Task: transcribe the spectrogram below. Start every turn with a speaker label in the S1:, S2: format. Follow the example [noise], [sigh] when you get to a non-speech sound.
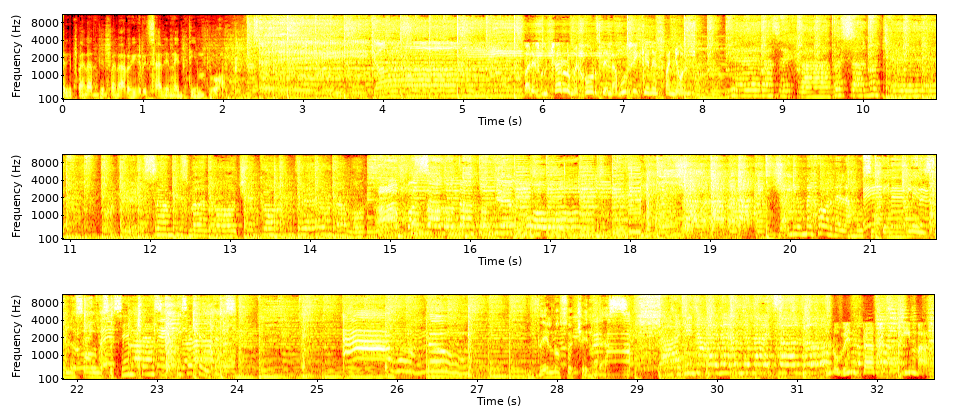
S1: Prepárate para regresar en el tiempo.
S2: Para escuchar lo mejor de la música en español.
S3: hubieras dejado esa noche, porque esa misma noche encontré un amor. Ha pasado tanto tiempo.
S4: Y lo mejor de la música en inglés de los años 60 y 70.
S5: De los 80s.
S2: Noventas y más.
